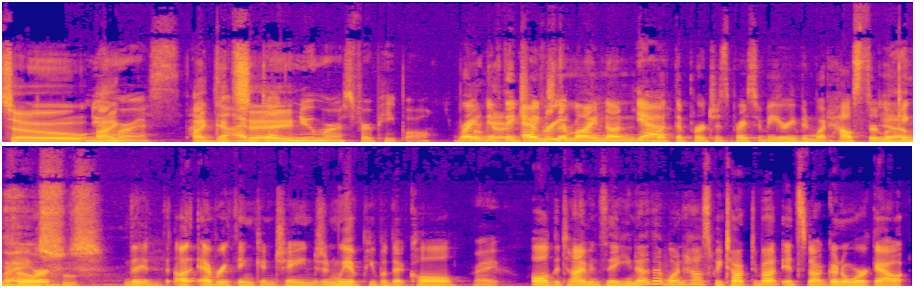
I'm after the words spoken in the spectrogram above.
So. Numerous. I, I, have could done, I've done numerous for people. Right. And if they change Every- their mind on yeah. what the purchase price would be or even what house they're Yeah, looking the for, house is- they, uh, everything can change. And we have people that call Right. all the time and say, you know, that one house we talked about, it's not going to work out.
